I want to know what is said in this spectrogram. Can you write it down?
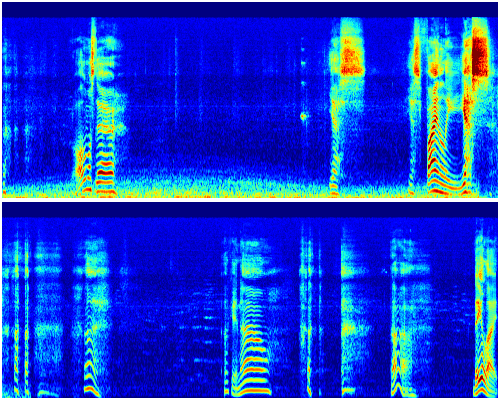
almost there. Yes. Yes, finally. Yes. okay, now. ah. Daylight.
